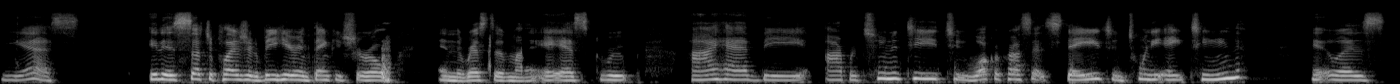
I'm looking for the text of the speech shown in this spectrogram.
Yes, it is such a pleasure to be here. And thank you, Cheryl, and the rest of my AS group. I had the opportunity to walk across that stage in 2018 it was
